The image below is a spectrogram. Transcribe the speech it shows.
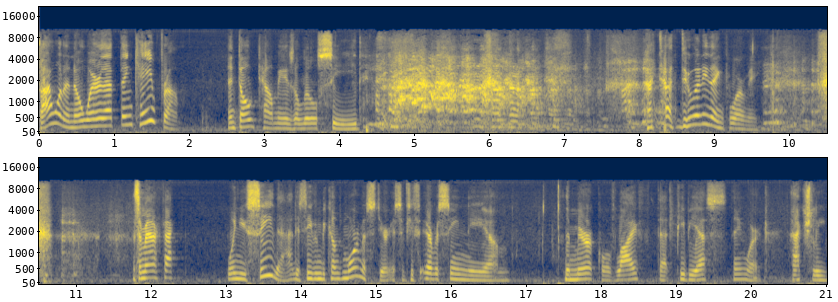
I want to know where that thing came from. And don't tell me it's a little seed. that doesn't do anything for me. As a matter of fact, when you see that, it even becomes more mysterious. If you've ever seen the um, the miracle of life, that PBS thing where it actually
